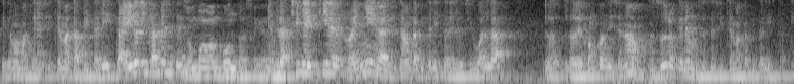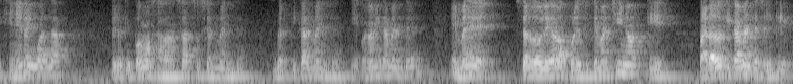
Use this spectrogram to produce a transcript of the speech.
queremos mantener el sistema capitalista. Irónicamente, Es un muy buen punto ese mientras Chile quiere reniega el sistema capitalista de la desigualdad, lo, lo de Hong Kong dice no, nosotros queremos este sistema capitalista que genera igualdad, pero que podemos avanzar socialmente, verticalmente y económicamente, en vez de ser doblegados por el sistema chino, que paradójicamente es el que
